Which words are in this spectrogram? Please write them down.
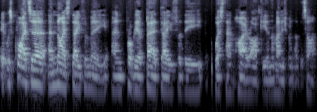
it was quite a, a, nice day for me and probably a bad day for the West Ham hierarchy and the management at the time.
